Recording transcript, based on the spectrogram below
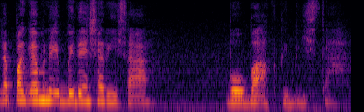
Lapagan mo na ebidensya, Risa. Boba aktivista.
